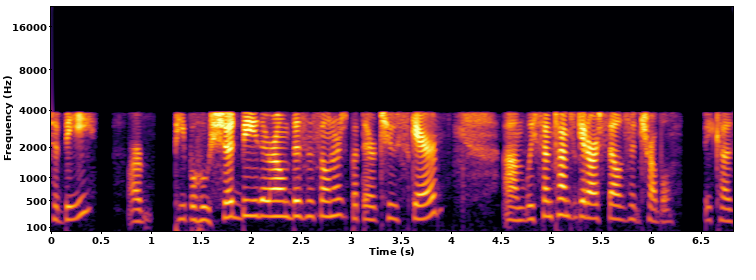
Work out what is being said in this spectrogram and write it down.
to be, or people who should be their own business owners, but they're too scared, um, we sometimes get ourselves in trouble because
